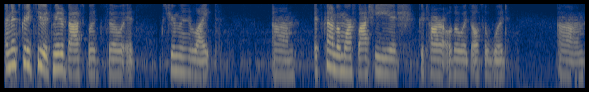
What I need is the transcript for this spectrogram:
and it's great too. It's made of basswood, so it's extremely light. Um, it's kind of a more flashy-ish guitar, although it's also wood. Um,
